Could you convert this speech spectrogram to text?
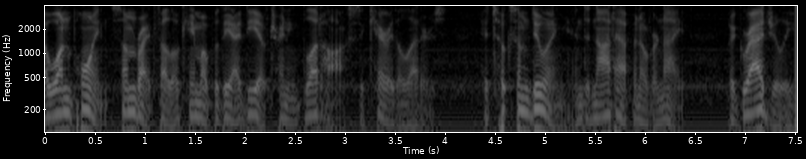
At one point, some bright fellow came up with the idea of training bloodhawks to carry the letters, It took some doing, and did not happen overnight, but gradually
